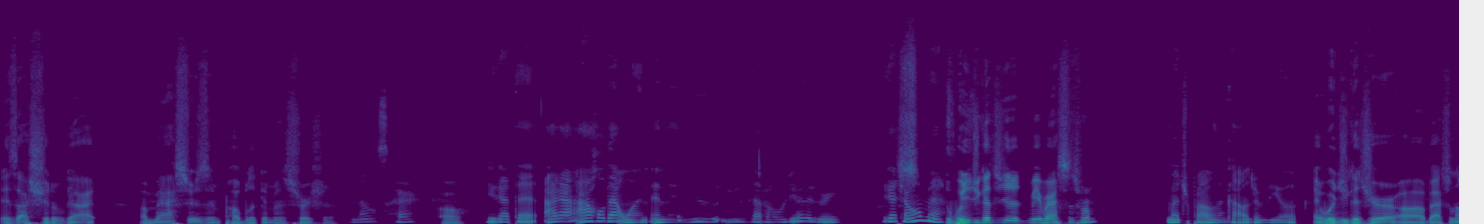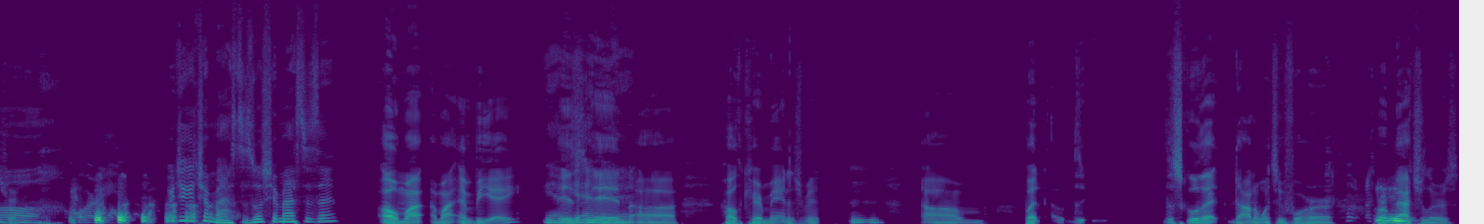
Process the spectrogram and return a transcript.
is i should have got a master's in public administration no sir oh you got that i got i hold that one and then you you got to hold your degree you got your own master's where did you get your master's from Metropolitan College of New York. And where'd you get your uh, bachelor's oh, from? Where'd you get your master's? What's your master's in? Oh, my my MBA yeah, is MBA. in uh, healthcare management. Mm-hmm. Um, but the, the school that Donna went to for her her mm-hmm. bachelor's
